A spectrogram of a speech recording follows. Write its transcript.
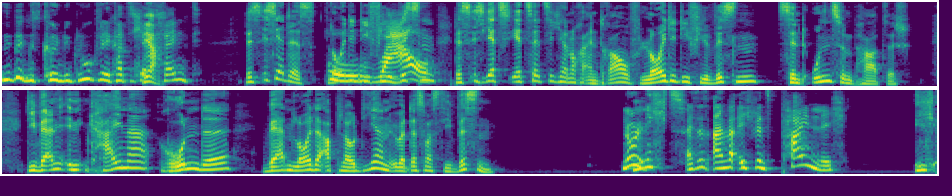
übrigens König Ludwig hat sich Ja. Das ist ja das. Leute, die viel Oh, wow. wissen, das ist jetzt, jetzt setze ich ja noch einen drauf. Leute, die viel wissen, sind unsympathisch. Die werden in keiner Runde werden Leute applaudieren über das, was die wissen. Null. Nichts. Es ist einfach, ich find's peinlich. Ich,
